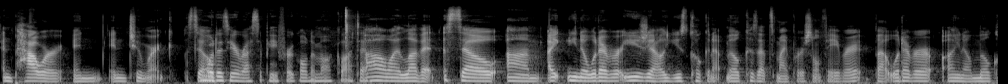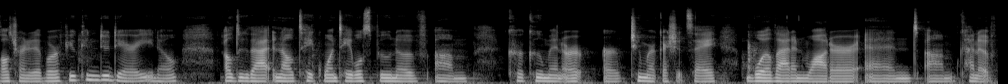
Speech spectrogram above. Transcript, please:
and power in in turmeric. So what is your recipe for golden milk latte? Oh, I love it. So um, I you know whatever usually I'll use coconut milk because that's my personal favorite. But whatever uh, you know milk alternative, or if you can do dairy, you know, I'll do that, and I'll take one tablespoon of um, curcumin or, or turmeric, I should say, boil that in water and um, kind of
